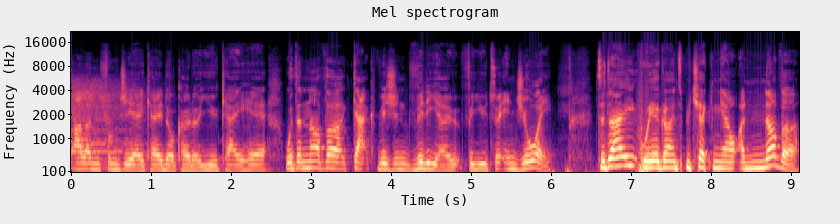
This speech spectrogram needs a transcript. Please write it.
Allen from gak.co.uk here with another GAK Vision video for you to enjoy. Today we are going to be checking out another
